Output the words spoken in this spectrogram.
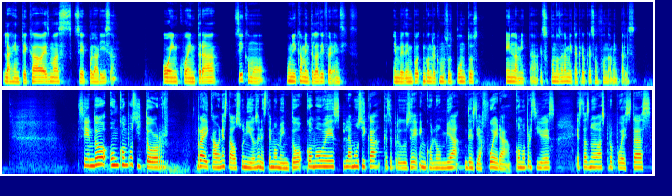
la gente cada vez más se polariza o encuentra, sí, como únicamente las diferencias en vez de encontrar como esos puntos en la mitad. Esos puntos en la mitad creo que son fundamentales. Siendo un compositor radicado en Estados Unidos en este momento, ¿cómo ves la música que se produce en Colombia desde afuera? ¿Cómo percibes estas nuevas propuestas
